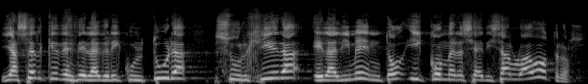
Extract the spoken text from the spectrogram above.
y hacer que desde la agricultura surgiera el alimento y comercializarlo a otros.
